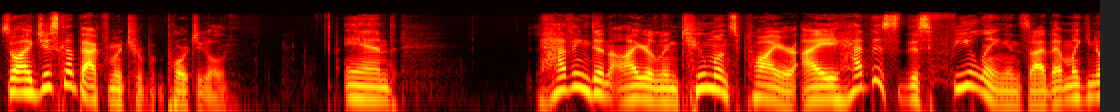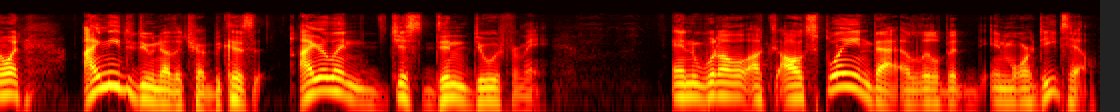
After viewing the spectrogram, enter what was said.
So I just got back from a trip to Portugal. And having done Ireland two months prior, I had this this feeling inside that I'm like, you know what? I need to do another trip because Ireland just didn't do it for me. And what I'll I'll explain that a little bit in more detail.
